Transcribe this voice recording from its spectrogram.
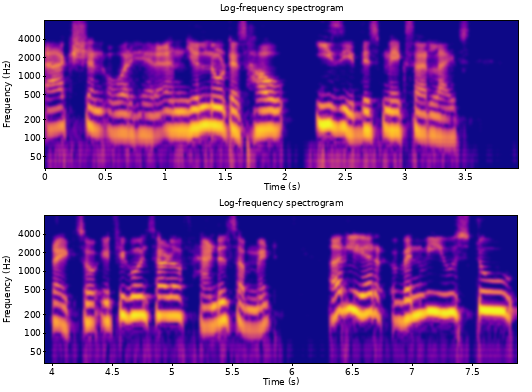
action over here and you'll notice how easy this makes our lives right? So if you go inside of handle submit, earlier when we used to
